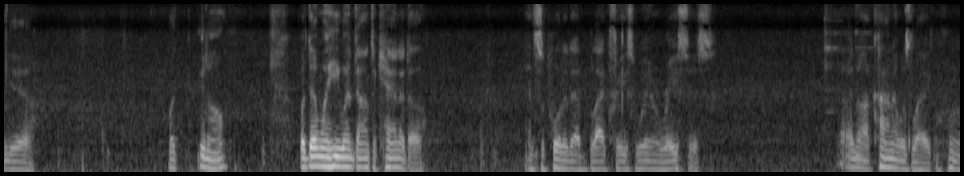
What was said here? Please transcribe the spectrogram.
Yeah. But, you know, but then when he went down to Canada and supported that blackface wearing racist, I know I kind of was like, hmm,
